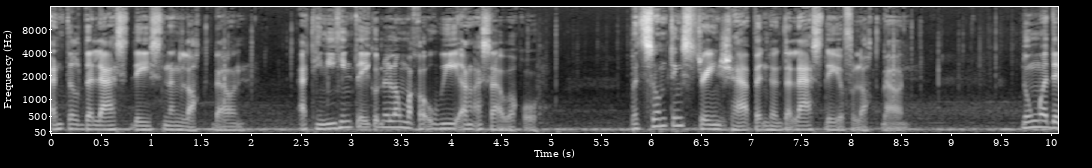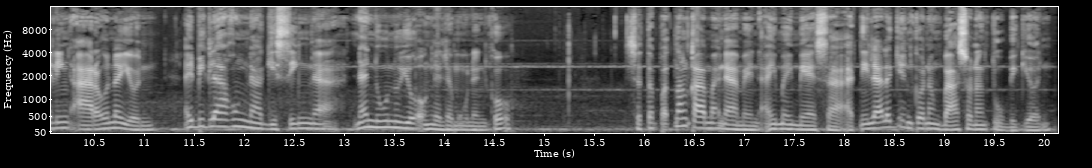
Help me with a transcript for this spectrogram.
until the last days ng lockdown at hinihintay ko na lang makauwi ang asawa ko. But something strange happened on the last day of lockdown. Nung madaling araw na yun, ay bigla akong nagising na nanunuyo ang lalamunan ko. Sa tapat ng kama namin ay may mesa at nilalagyan ko ng baso ng tubig yon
